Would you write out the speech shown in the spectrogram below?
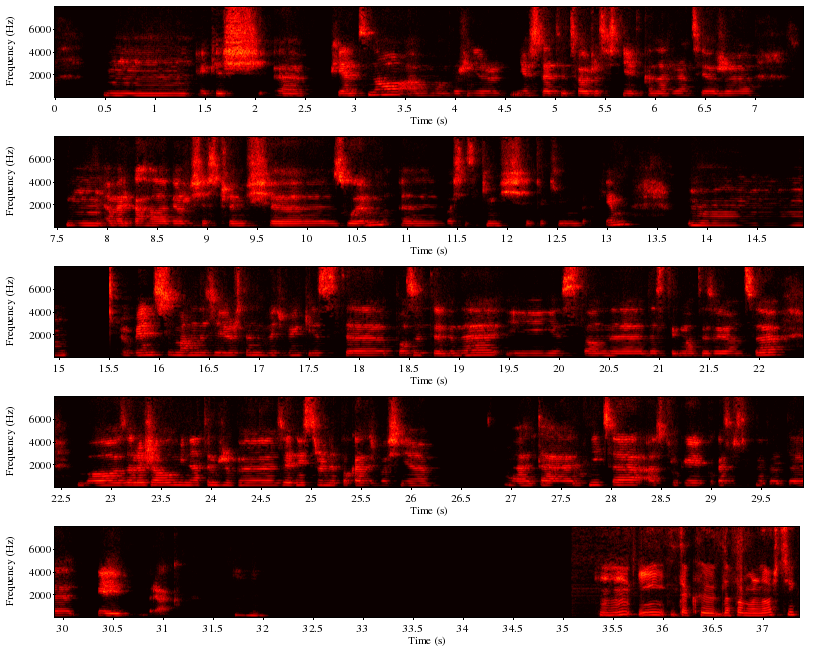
mm, jakieś e, piętno, a mam wrażenie, że niestety cały czas istnieje taka narracja, że mm, MRKH wiąże się z czymś e, złym, e, właśnie z jakimś takim brakiem. Mm, więc mam nadzieję, że ten wydźwięk jest e, pozytywny i jest on destygmatyzujący, bo zależało mi na tym, żeby z jednej strony pokazać właśnie te różnice, a z drugiej pokazać tak naprawdę jej brak. Mhm. Mhm. I tak dla formalności,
